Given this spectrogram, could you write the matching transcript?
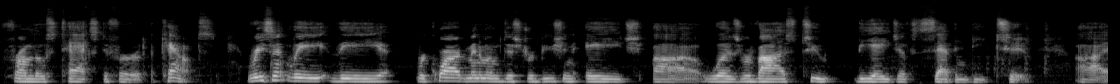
from those tax deferred accounts. Recently, the required minimum distribution age uh, was revised to the age of 72. Uh,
